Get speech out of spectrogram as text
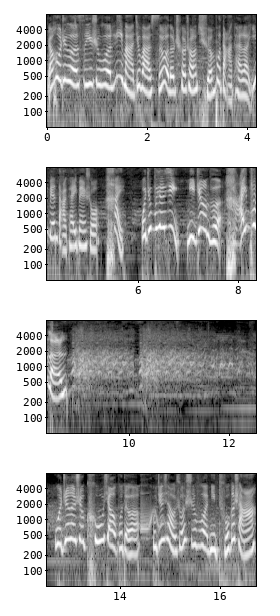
然后这个司机师傅立马就把所有的车窗全部打开了，一边打开一边说：“嗨，我就不相信你这样子还不冷。”我真的是哭笑不得。我就想说，师傅，你图个啥？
